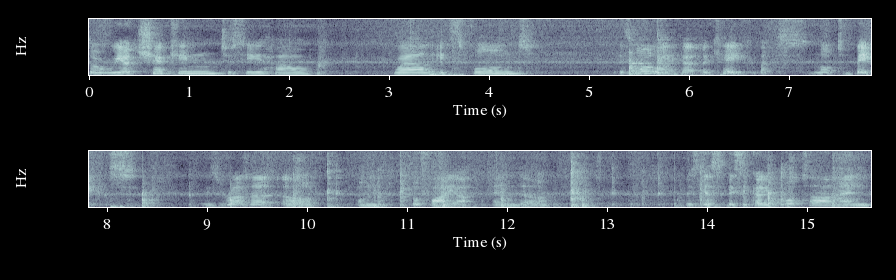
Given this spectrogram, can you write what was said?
So we are checking to see how well it's formed. It's more like a, a cake but not baked. It's rather uh, on the fire and uh, it's just basically water and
